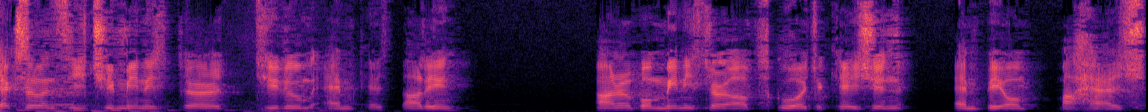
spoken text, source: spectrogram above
Excellency Chief Minister Tidum M.K. Stalin, Honorable Minister of School Education and Bill Mahesh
